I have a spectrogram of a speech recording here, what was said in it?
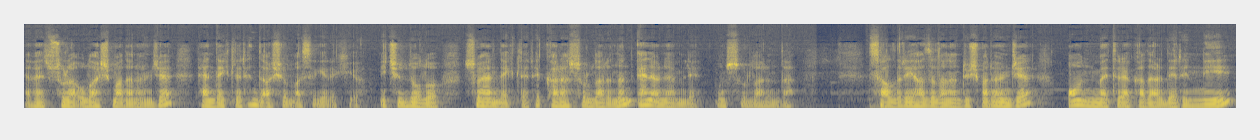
Evet sura ulaşmadan önce hendeklerin de aşılması gerekiyor. İçi dolu su hendekleri kara surlarının en önemli unsurlarında. Saldırıya hazırlanan düşman önce 10 metre kadar derinliği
